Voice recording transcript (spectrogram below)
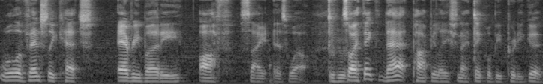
will eventually catch everybody off site as well. Mhm. So I think that population I think will be pretty good.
